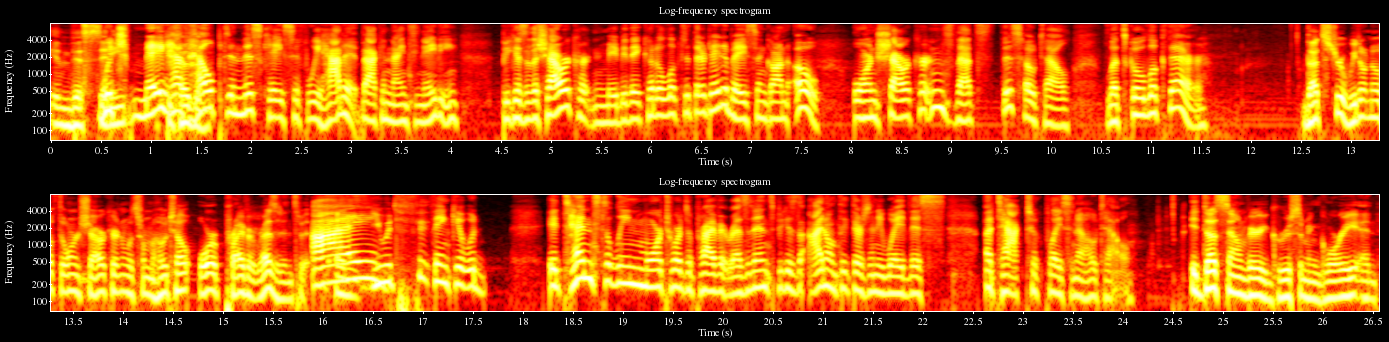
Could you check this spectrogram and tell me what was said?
in this city, Which may have because of- helped in this case if we had it back in 1980 because of the shower curtain. Maybe they could have looked at their database and gone, oh, orange shower curtains, that's this hotel. Let's go look there. That's true. We don't know if the orange shower curtain was from a hotel or a private residence, but I you would think think it would. It tends to lean more towards a private residence because I don't think there's any way this attack took place in a hotel. it does sound very gruesome and gory, and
